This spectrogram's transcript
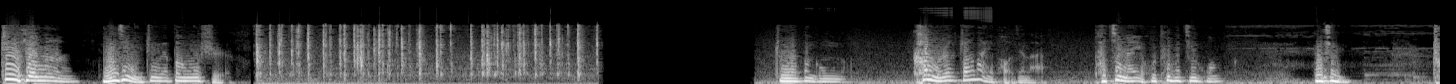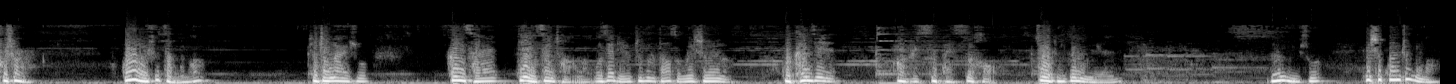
这天呢，文经理正在办公室。正在办公呢，看门的张大爷跑进来，他进来以后特别惊慌。王经理，出事儿！王女士怎么了？这张大爷说：“刚才电影散场了，我在里头正在打扫卫生呢，我看见二十四排四号坐着一个女人。”王经理说：“那是观众吗？”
